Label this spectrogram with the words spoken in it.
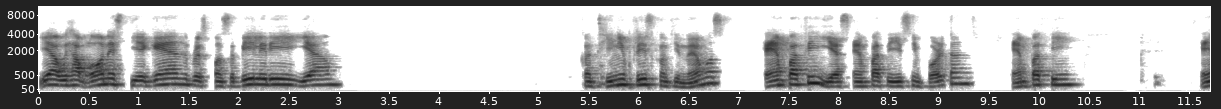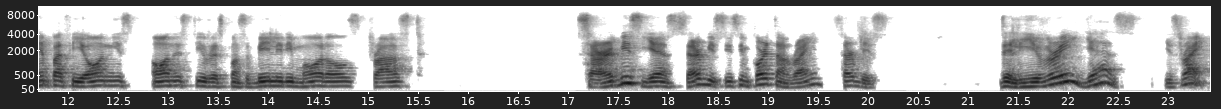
Yeah, we have honesty again, responsibility, yeah. Continue, please, continuemos. Empathy, yes, empathy is important. Empathy, empathy, honest, honesty, responsibility, morals, trust. Service, yes, service is important, right? Service. Delivery, yes, it's right.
